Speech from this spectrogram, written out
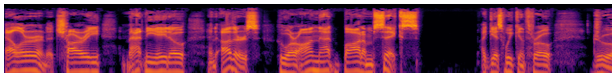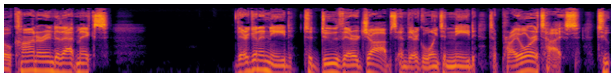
Eller and Acciari and Matt Nieto and others who are on that bottom six. I guess we can throw Drew O'Connor into that mix. They're going to need to do their jobs and they're going to need to prioritize, to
